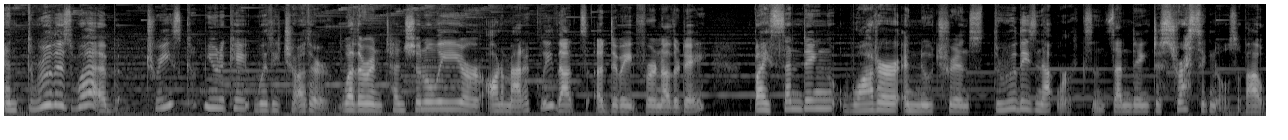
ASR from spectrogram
And through this web, trees communicate with each other, whether intentionally or automatically, that's a debate for another day, by sending water and nutrients through these networks and sending distress signals about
